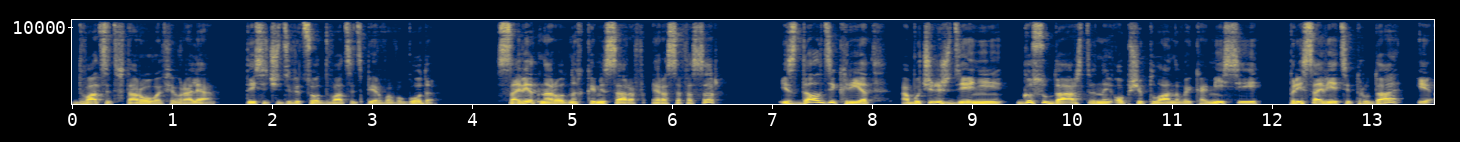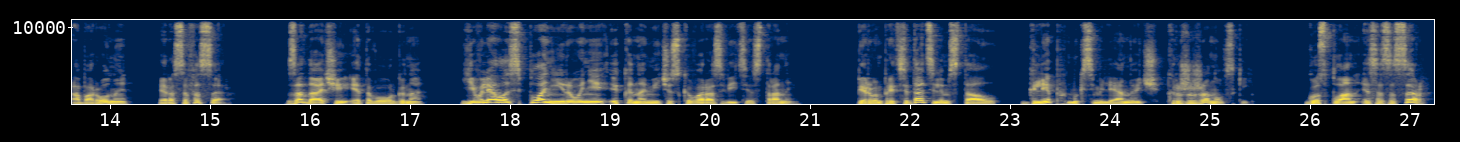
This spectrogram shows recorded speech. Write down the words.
22 февраля 1921 года Совет народных комиссаров РСФСР издал декрет об учреждении Государственной общеплановой комиссии при Совете труда и обороны РСФСР. Задачей этого органа являлось планирование экономического развития страны. Первым председателем стал Глеб Максимилианович Крыжижановский. Госплан СССР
